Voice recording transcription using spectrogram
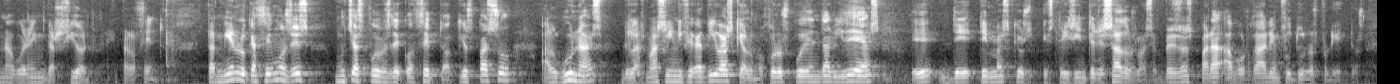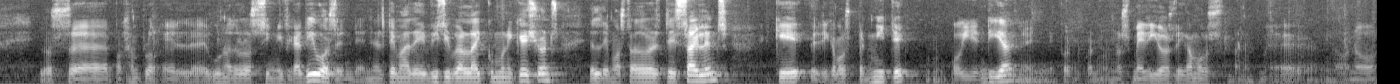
una buena inversión para el centro. También lo que hacemos es muchas pruebas de concepto. Aquí os paso algunas de las más significativas que a lo mejor os pueden dar ideas eh, de temas que os estéis interesados las empresas para abordar en futuros proyectos. Eh, por ejemplo, eh, uno de los significativos en, el tema de Visible Light Communications, el demostrador de Silence, que, eh, digamos, permite, hoy en día, con, unos medios, digamos, bueno, no,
